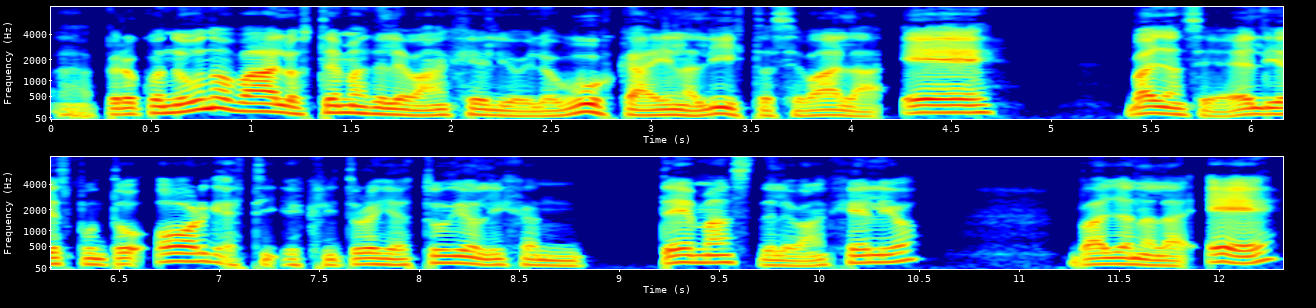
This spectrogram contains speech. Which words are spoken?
Ah, pero cuando uno va a los temas del Evangelio y lo busca ahí en la lista, se va a la E, váyanse a el10.org, escrituras y estudios, elijan temas del Evangelio, vayan a la E,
